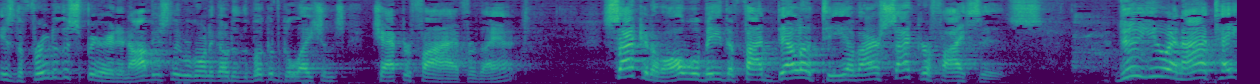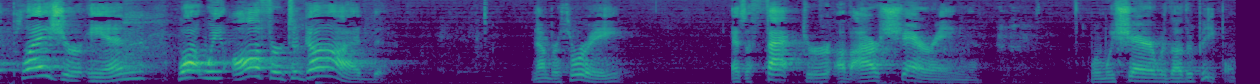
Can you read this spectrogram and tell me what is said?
is the fruit of the Spirit, and obviously we're going to go to the book of Galatians, chapter 5, for that. Second of all will be the fidelity of our sacrifices. Do you and I take pleasure in what we offer to God? Number three, as a factor of our sharing when we share with other people.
